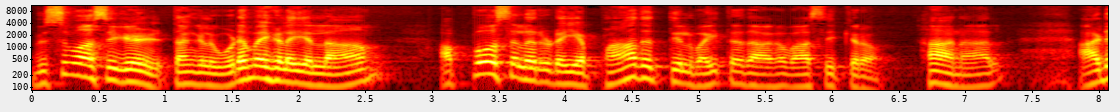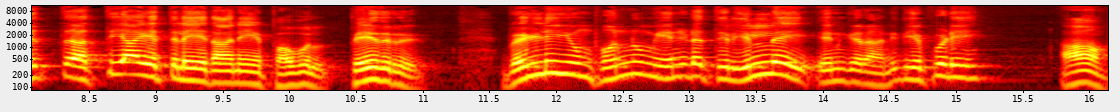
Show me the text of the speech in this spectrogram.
விசுவாசிகள் தங்கள் உடைமைகளை எல்லாம் அப்போஸ்தலருடைய பாதத்தில் வைத்ததாக வாசிக்கிறோம். ஆனால் அடுத்த அத்தியாயத்திலே தானே பவுல் பேதுரு வெள்ளியும் பொன்னும் என்னிடத்தில் இல்லை என்கிறான். இது எப்படி? ஆம்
